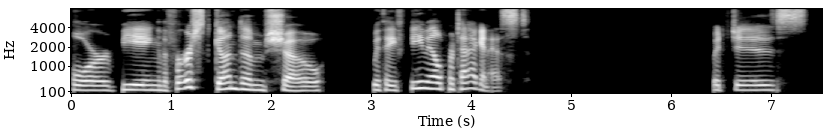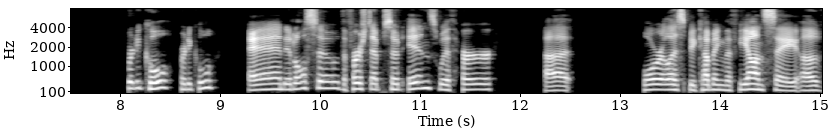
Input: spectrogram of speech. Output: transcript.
for being the first Gundam show with a female protagonist, which is pretty cool, pretty cool. And it also the first episode ends with her uh more or less becoming the fiance of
